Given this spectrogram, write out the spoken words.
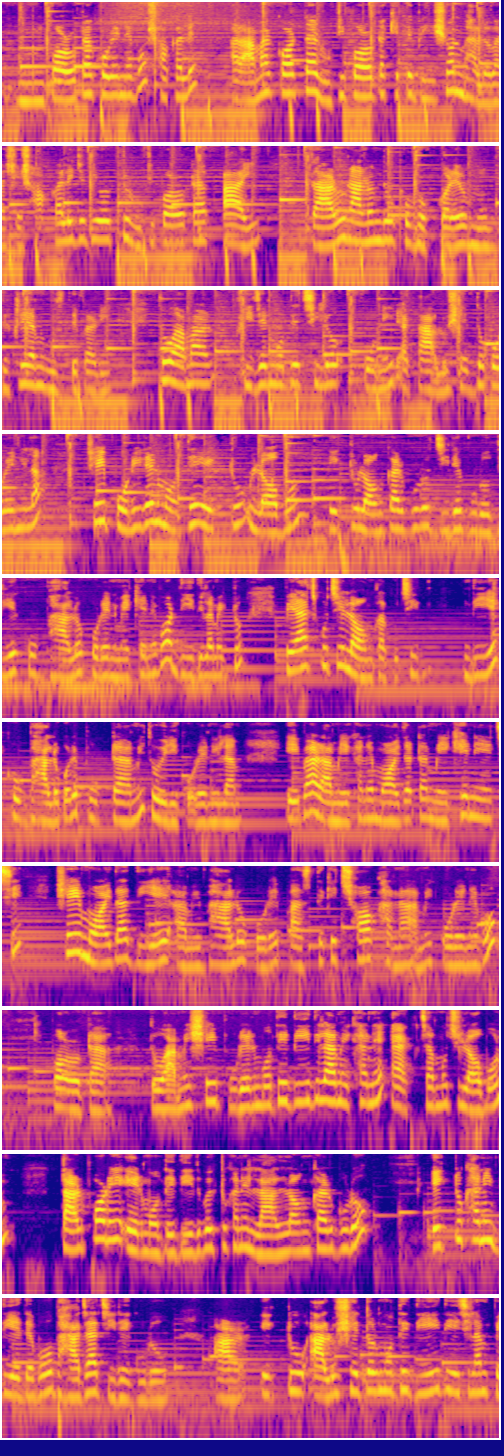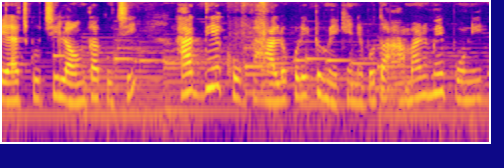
পরোটা করে নেব সকালে। আর আমার কর্তা রুটি পরোটা খেতে ভীষণ ভালোবাসে। সকালে যদি ও একটু রুটি পরোটা পাই দারুণ আনন্দ উপভোগ করে। ওর মুখ দেখলেই আমি বুঝতে পারি। তো আমার ফ্রিজের মধ্যে ছিল পনির, একটা আলু সেদ্ধ করে নিলাম। সেই পনিরের মধ্যে একটু লবণ, একটু লঙ্কার গুঁড়ো, জিরে গুঁড়ো দিয়ে খুব ভালো করে মেখে নেব। আর দিয়ে দিলাম একটু পেঁয়াজ কুচি, লঙ্কা কুচি। দিয়ে খুব ভালো করে পুরটা আমি তৈরি করে নিলাম। এবার আমি এখানে ময়দাটা মেখে নিয়েছি। সেই ময়দা দিয়ে আমি ভালো করে পাঁচ থেকে ছখানা আমি করে নেব পরোটা। তো আমি সেই পুরের মধ্যে দিয়ে দিলাম এখানে এক চামচ লবণ। তারপরে এর মধ্যে দিয়ে দেবো একটুখানি লাল লঙ্কার গুঁড়ো। একটুখানি দিয়ে দেবো ভাজা জিরে গুঁড়ো। আর একটু আলু সেদ্ধর মধ্যে দিয়েই দিয়েছিলাম পেঁয়াজ কুচি, লঙ্কা কুচি। হাত দিয়ে খুব ভালো করে একটু মেখে নেব। তো আমার মেয়ে পনির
